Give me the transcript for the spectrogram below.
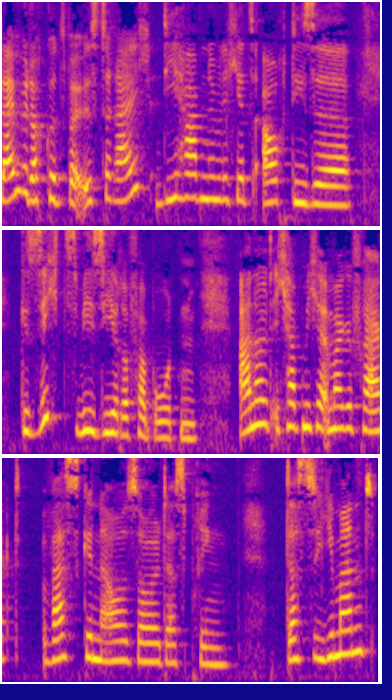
bleiben wir doch kurz bei Österreich. Die haben nämlich jetzt auch diese Gesichtsvisiere verboten. Arnold, ich habe mich ja immer gefragt, was genau soll das bringen? Dass jemand,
